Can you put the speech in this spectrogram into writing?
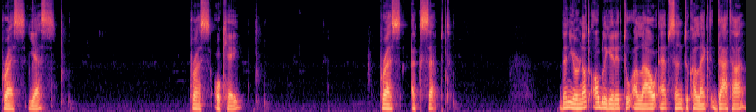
Press yes. Press OK. Press accept then you're not obligated to allow Epson to collect data,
